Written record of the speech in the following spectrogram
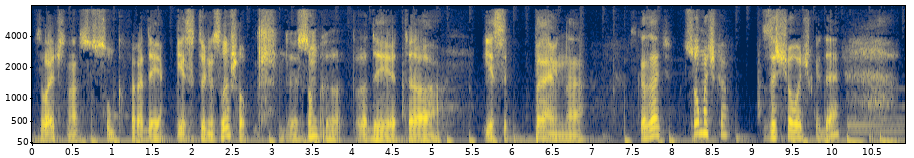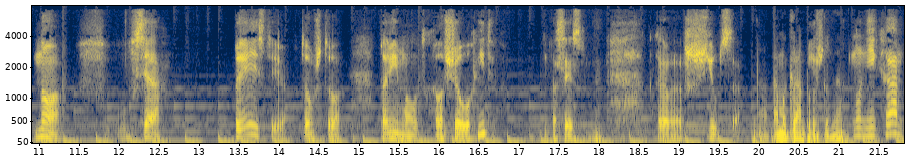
называется она сумка Фарадея. Если кто не слышал, сумка Фарадея это, если правильно сказать, сумочка с защелочкой, да, но вся прелесть ее в том, что помимо вот холщовых ниток непосредственно, шьются. А, там экран просто, да? Ну, не экран,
